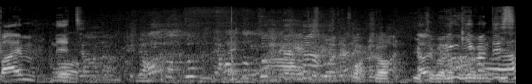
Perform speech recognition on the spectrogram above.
Beim nicht. Oh, schau, ich hab Aber sogar noch irgendjemand ist,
